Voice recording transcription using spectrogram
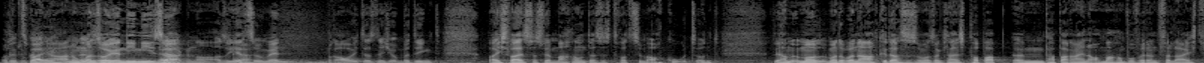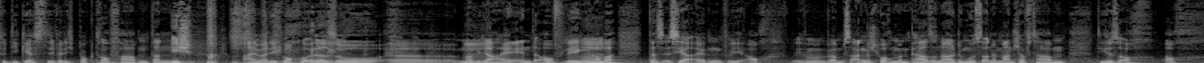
Oder Ach, zwei. Keine Ahnung, man also, soll ja nie, nie sagen. Ja. Ne? Also jetzt ja. im Moment brauche ich das nicht unbedingt, weil ich weiß, was wir machen und das ist trotzdem auch gut. Und wir haben immer, immer darüber nachgedacht, dass wir mal so ein kleines Pop-up ähm, Papareien auch machen, wo wir dann vielleicht für die Gäste, die wirklich Bock drauf haben, dann ich. einmal die Woche oder so äh, mal mhm. wieder High-End auflegen. Mhm. Aber das ist ja irgendwie auch, wir haben es angesprochen mit dem Personal, du musst auch eine Mannschaft haben, die das auch, auch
